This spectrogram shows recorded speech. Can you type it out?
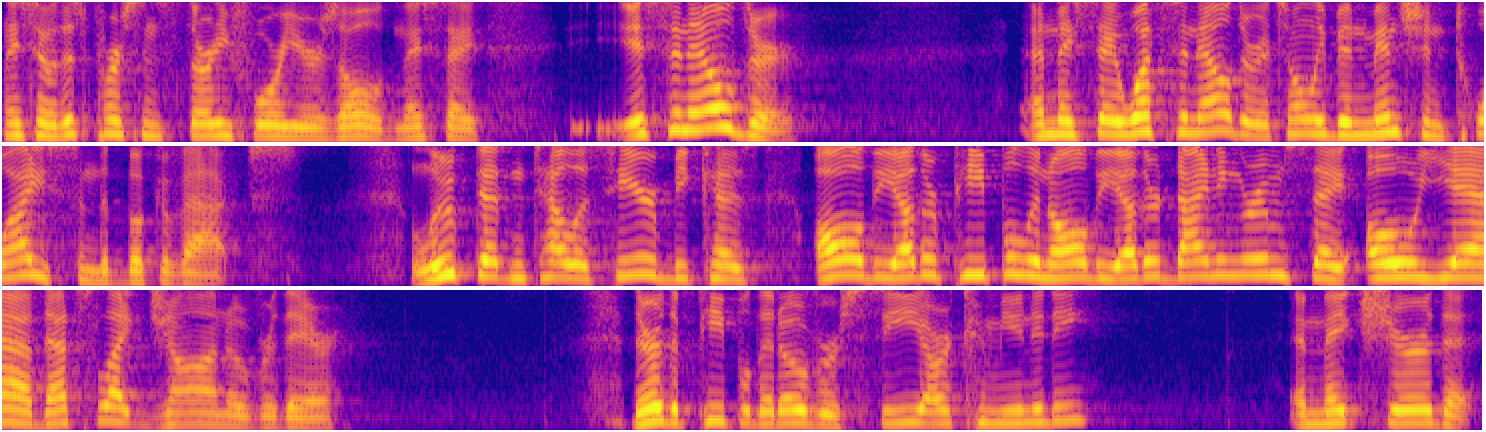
They say, Well, this person's 34 years old. And they say, It's an elder. And they say, What's an elder? It's only been mentioned twice in the book of Acts. Luke doesn't tell us here because all the other people in all the other dining rooms say, Oh, yeah, that's like John over there. They're the people that oversee our community and make sure that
